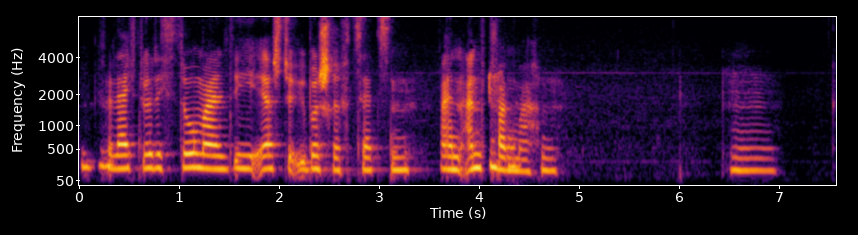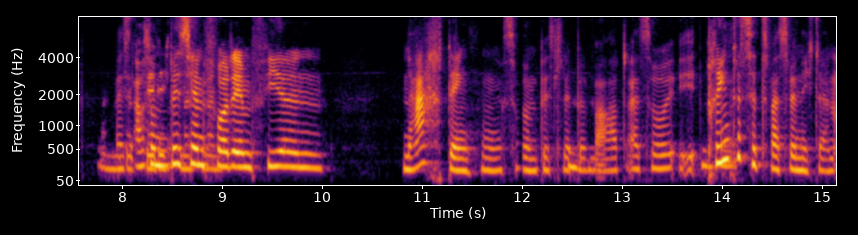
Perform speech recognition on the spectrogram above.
Mhm. Vielleicht würde ich so mal die erste Überschrift setzen, einen Anfang Mhm. machen. Hm. Weil es auch so ein bisschen vor dem vielen Nachdenken so ein bisschen Mhm. bewahrt. Also i- bringt es jetzt was, wenn ich dann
